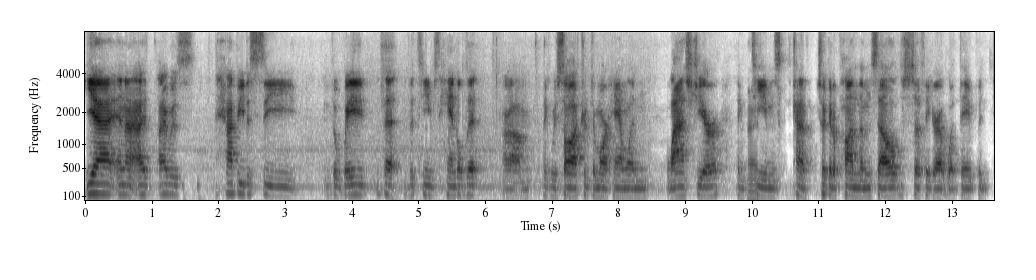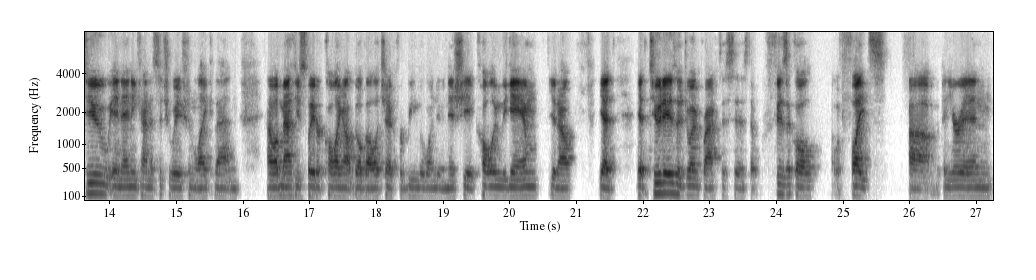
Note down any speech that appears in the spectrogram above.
Yeah, and I I was happy to see the way that the teams handled it um, I think we saw after Damar Hamlin last year. I think right. teams kind of took it upon themselves to figure out what they would do in any kind of situation like that. And I love Matthew Slater calling out Bill Belichick for being the one to initiate calling the game. You know, yet yet two days of joint practices that were physical with fights, um, and you're in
